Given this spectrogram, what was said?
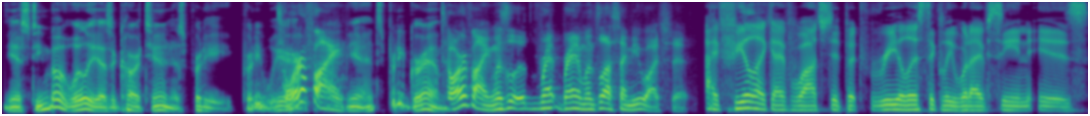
Yeah, Steamboat Willie as a cartoon is pretty pretty weird. horrifying. Yeah, it's pretty grim. It's horrifying. When's, Brandon, when's the last time you watched it? I feel like I've watched it, but realistically, what I've seen is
